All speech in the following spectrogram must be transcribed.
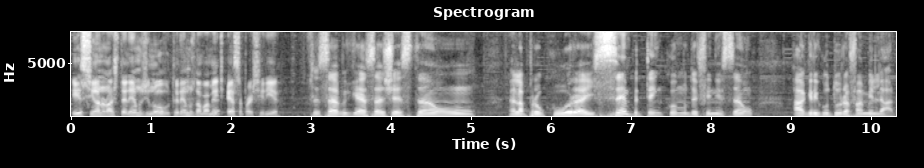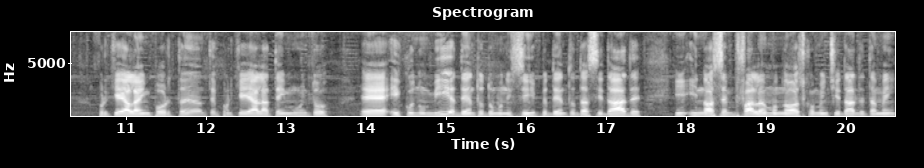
Esse ano nós teremos de novo, teremos novamente essa parceria? Você sabe que essa gestão ela procura e sempre tem como definição a agricultura familiar, porque ela é importante, porque ela tem muito é, economia dentro do município, dentro da cidade, e, e nós sempre falamos, nós como entidade também,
